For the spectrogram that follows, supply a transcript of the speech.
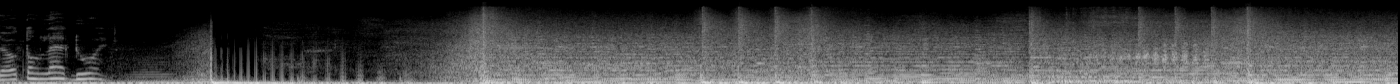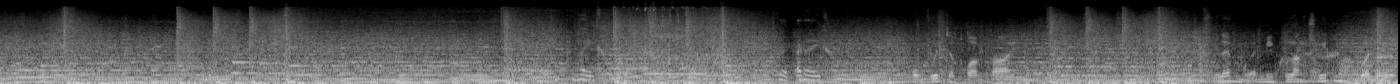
ล้วต้องแลกด้วย ไมเคิลเกิดอะไรขึ้น ผมฟื้นจากความตาย และเหมือนมีพลังชีวิตมากกว่าเดิม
